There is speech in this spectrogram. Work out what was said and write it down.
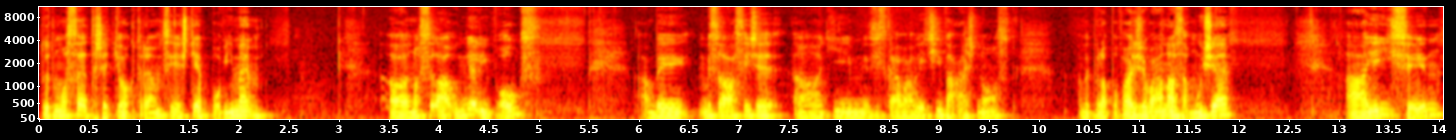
Tutmose III., o kterém si ještě povíme. Nosila umělý vous, aby myslela si, že tím získává větší vážnost, aby byla považována za muže. A její syn,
